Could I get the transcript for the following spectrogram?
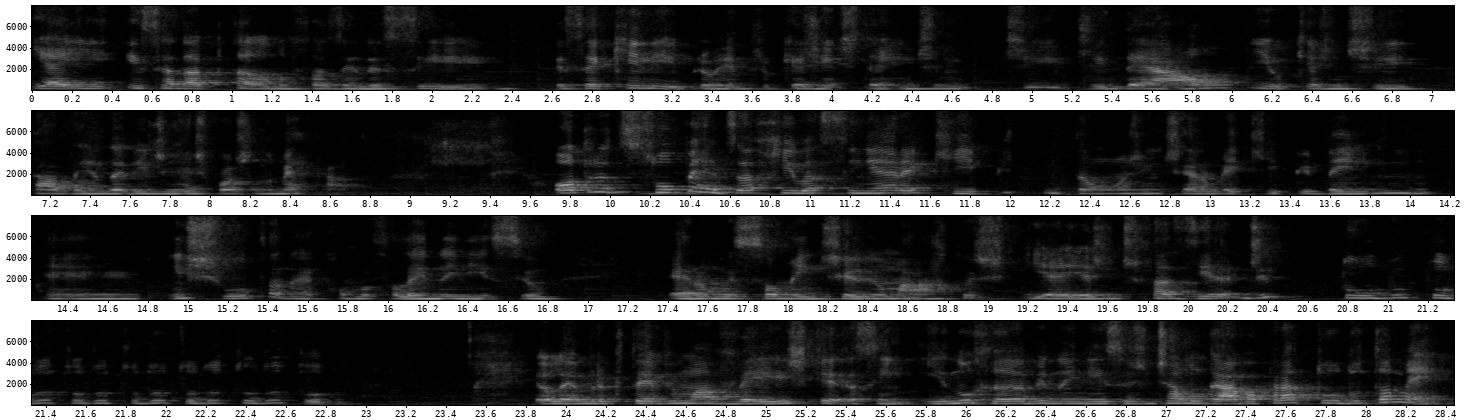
e aí ir se adaptando, fazendo esse, esse equilíbrio entre o que a gente tem de, de, de ideal e o que a gente está vendo ali de resposta do mercado. Outro super desafio, assim, era a equipe. Então, a gente era uma equipe bem é, enxuta, né? Como eu falei no início, éramos somente eu e o Marcos. E aí, a gente fazia de tudo, tudo, tudo, tudo, tudo, tudo, tudo. Eu lembro que teve uma vez que, assim, e no Hub, no início, a gente alugava para tudo também.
